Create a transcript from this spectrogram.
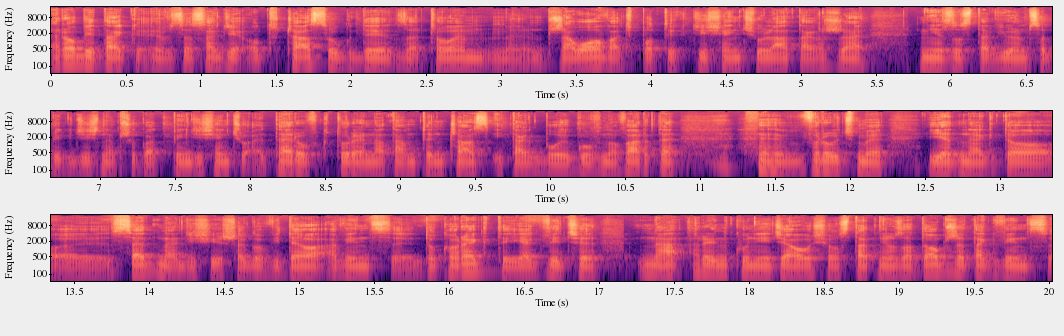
robię tak w zasadzie od czasu, gdy zacząłem e, żałować po tych 10 latach, że nie zostawiłem sobie gdzieś na przykład 50 eterów, które na tamten czas i tak były głównowarte. Wróćmy jednak do sedna dzisiejszego wideo, a więc do korekty. Jak wiecie, na rynku nie działo się ostatnio za dobrze, tak więc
